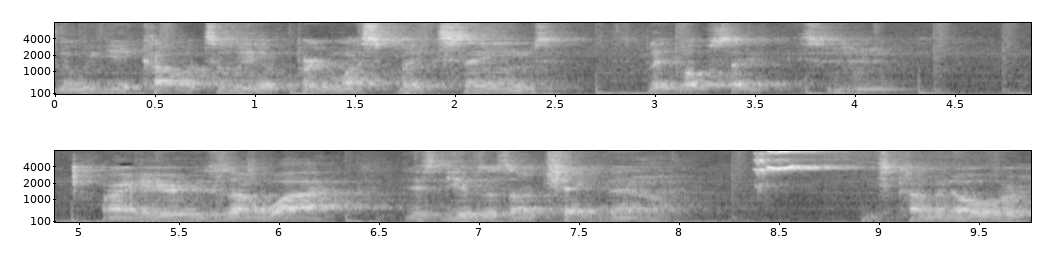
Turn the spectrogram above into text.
know, we get cover two, he'll pretty much split the seams, split both safeties. Right here, this is our Y. This gives us our check down. He's coming over.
